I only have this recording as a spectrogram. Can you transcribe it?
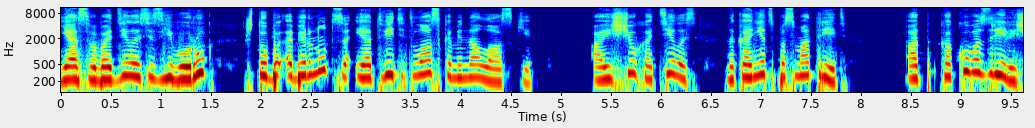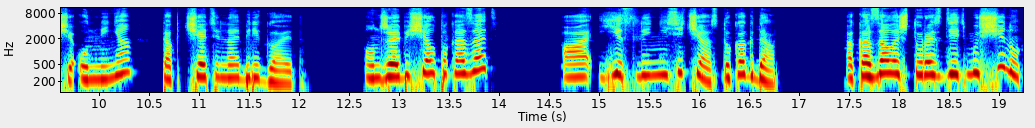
Я освободилась из его рук, чтобы обернуться и ответить ласками на ласки. А еще хотелось, наконец, посмотреть, от какого зрелища он меня так тщательно оберегает. Он же обещал показать? А если не сейчас, то когда? Оказалось, что раздеть мужчину,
